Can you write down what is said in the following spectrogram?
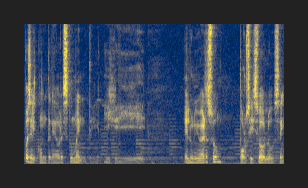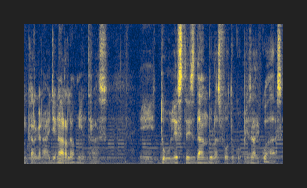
pues el contenedor es tu mente y el universo por sí solo se encargará de llenarla mientras eh, tú le estés dando las fotocopias adecuadas.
